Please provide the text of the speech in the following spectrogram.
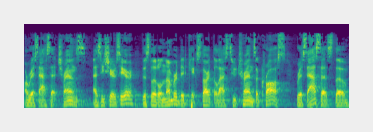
on risk asset trends. As he shares here, this little number did kickstart the last two trends across risk assets though.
